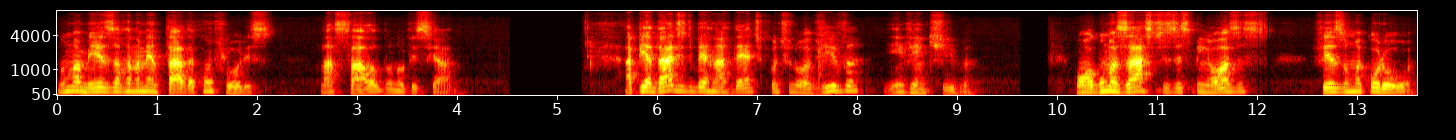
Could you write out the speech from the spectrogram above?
numa mesa ornamentada com flores na sala do noviciado. A piedade de Bernadette continua viva e inventiva. Com algumas hastes espinhosas, fez uma coroa.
